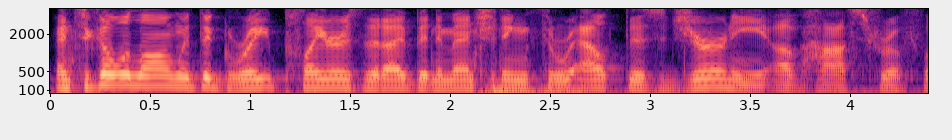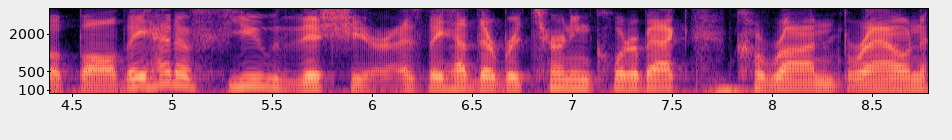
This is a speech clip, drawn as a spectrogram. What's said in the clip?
And to go along with the great players that I've been mentioning throughout this journey of Hofstra football, they had a few this year as they had their returning quarterback, Karan Brown,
